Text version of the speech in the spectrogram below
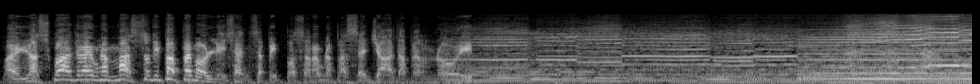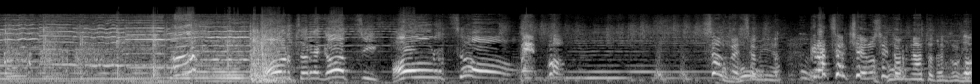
Quella squadra è un ammasso di pappe molli. Senza Pippo sarà una passeggiata per noi. Forza ragazzi, forza! Pippo! Salvezza mia! Grazie al cielo sei tornato da noi!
